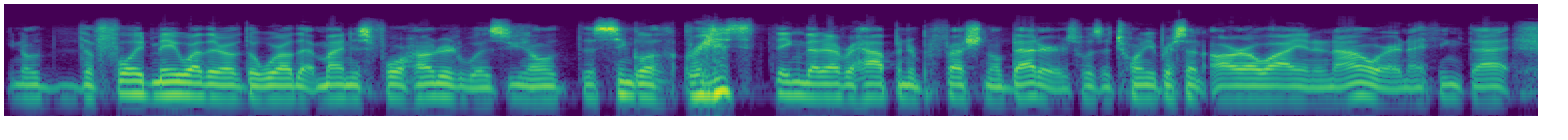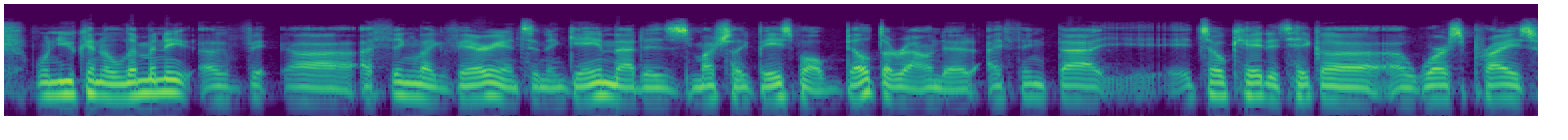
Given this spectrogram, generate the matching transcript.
you know, the Floyd Mayweather of the world at minus 400 was, you know, the single greatest thing that ever happened to professional bettors was a 20% ROI in an hour. And I think that when you can eliminate a, uh, a thing like variance in a game that is much like baseball built around it, I think that it's okay to take a, a worse price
